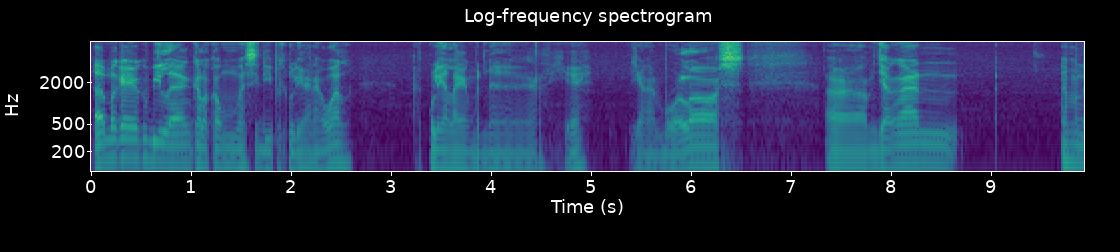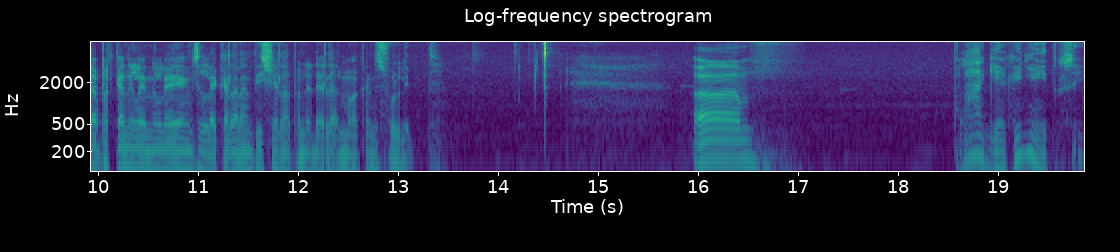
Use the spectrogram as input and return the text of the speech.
uh, makanya aku bilang kalau kamu masih di perkuliahan awal, kuliahlah yang benar ya. Jangan bolos. Um, jangan mendapatkan nilai-nilai yang jelek karena nanti syarat pendadaranmu akan sulit. Um, apalagi ya kayaknya itu sih.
